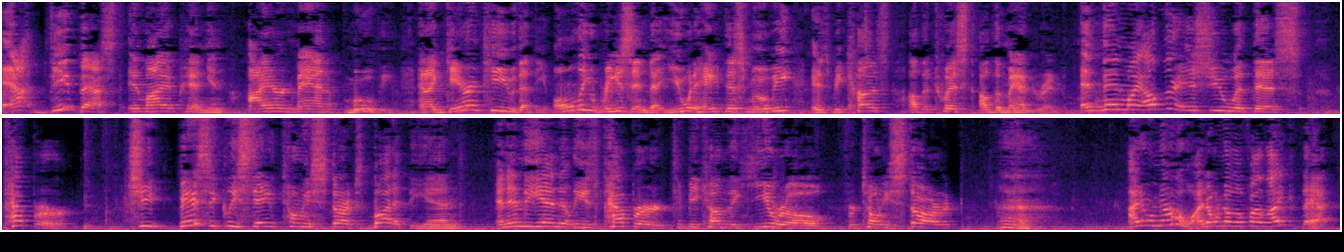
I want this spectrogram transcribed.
At the best, in my opinion, Iron Man movie. And I guarantee you that the only reason that you would hate this movie is because of the twist of the Mandarin. And then my other issue with this, Pepper she basically saved Tony Stark's butt at the end, and in the end, it leaves Pepper to become the hero for Tony Stark. I don't know. I don't know if I like that.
